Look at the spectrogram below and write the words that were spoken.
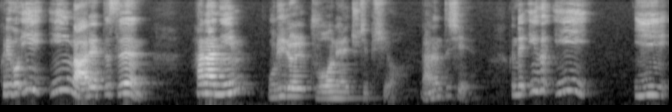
그리고 이, 이 말의 뜻은 하나님 우리를 구원해 주십시오. 라는 뜻이에요. 근데 이, 이, 이,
